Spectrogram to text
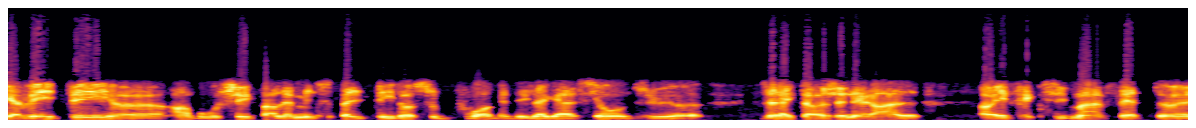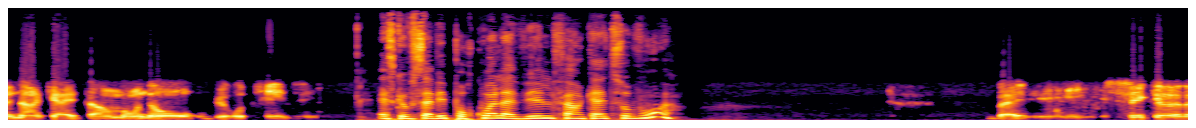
qui avait été euh, embauchée par la municipalité là, sous le pouvoir de délégation du euh, directeur général, a effectivement fait une enquête en mon nom au bureau de crédit. Est-ce que vous savez pourquoi la ville fait enquête sur vous? Ben, c'est que euh,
